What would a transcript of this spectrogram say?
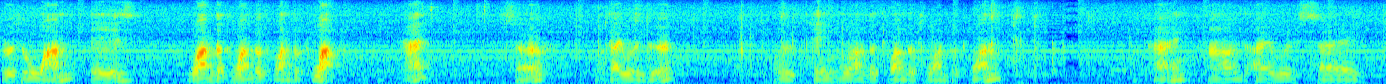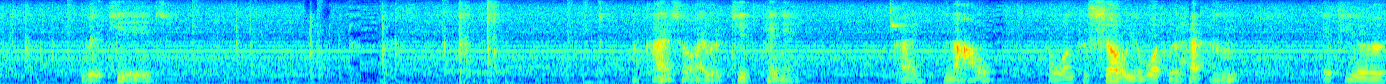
router 1 is 1.1.1.1. Okay? So, what I will do, I will ping 1.1.1.1. Okay, and I will say repeat. Okay, so I will keep pinging. Okay, now I want to show you what will happen if you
